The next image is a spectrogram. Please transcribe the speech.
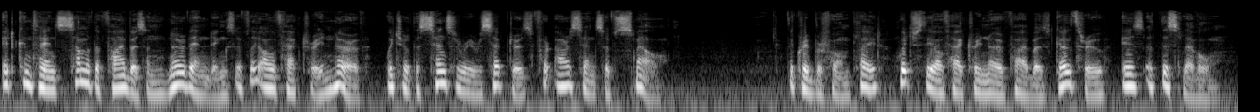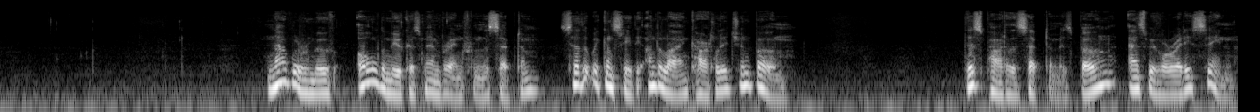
It contains some of the fibers and nerve endings of the olfactory nerve, which are the sensory receptors for our sense of smell. The cribriform plate, which the olfactory nerve fibers go through, is at this level. Now we'll remove all the mucous membrane from the septum so that we can see the underlying cartilage and bone. This part of the septum is bone, as we've already seen.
